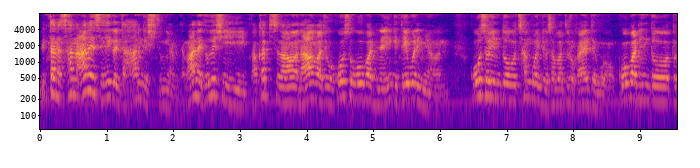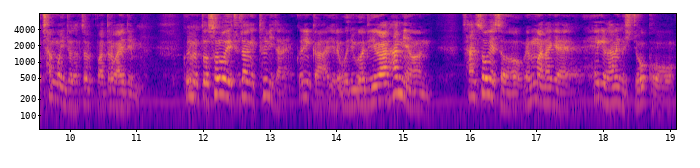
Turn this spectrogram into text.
일단은 산 안에서 해결 다 하는 것이 중요합니다. 만약 그것이 바깥에서 나와, 나와가지고 고소고발이나 이렇게 돼버리면 고소인도 참고인 조사받으러 가야 되고 고발인도 또 참고인 조사받으러 가야 됩니다. 그러면 또 서로의 주장이 틀리잖아요. 그러니까 여러분 어디 어디가 하면 산 속에서 웬만하게 해결하는 것이 좋고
